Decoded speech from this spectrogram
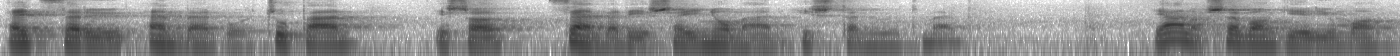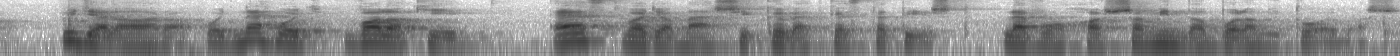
egyszerű ember volt csupán, és a szenvedései nyomán Isten ült meg. János evangéliuma ügyel arra, hogy nehogy valaki ezt vagy a másik következtetést levonhassa mindabból, amit olvas.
